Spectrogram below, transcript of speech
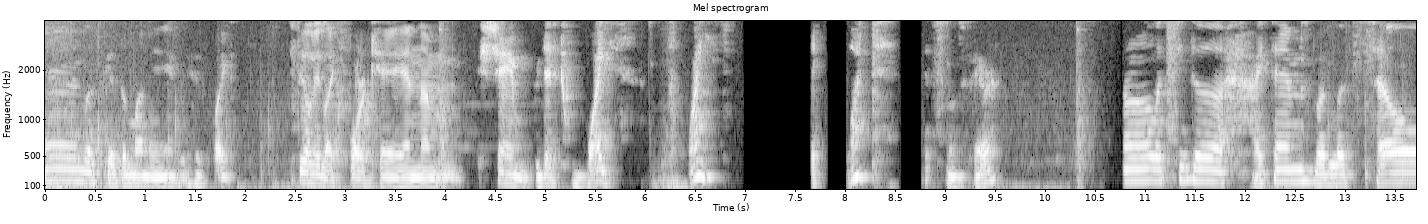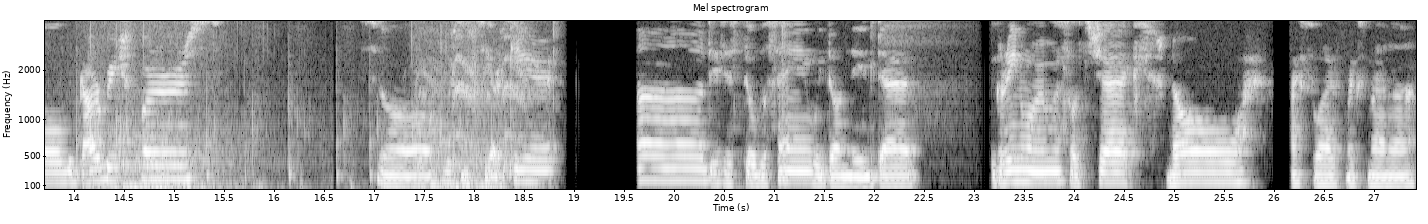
and let's get the money. We have like still need like 4k, and I'm ashamed we did twice. Twice. Like what? That's not fair. Uh, let's see the items, but let's sell the garbage first. So we can see our gear. Uh, this is still the same. We don't need that. green ones, let's check. No. Max life, max mana.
